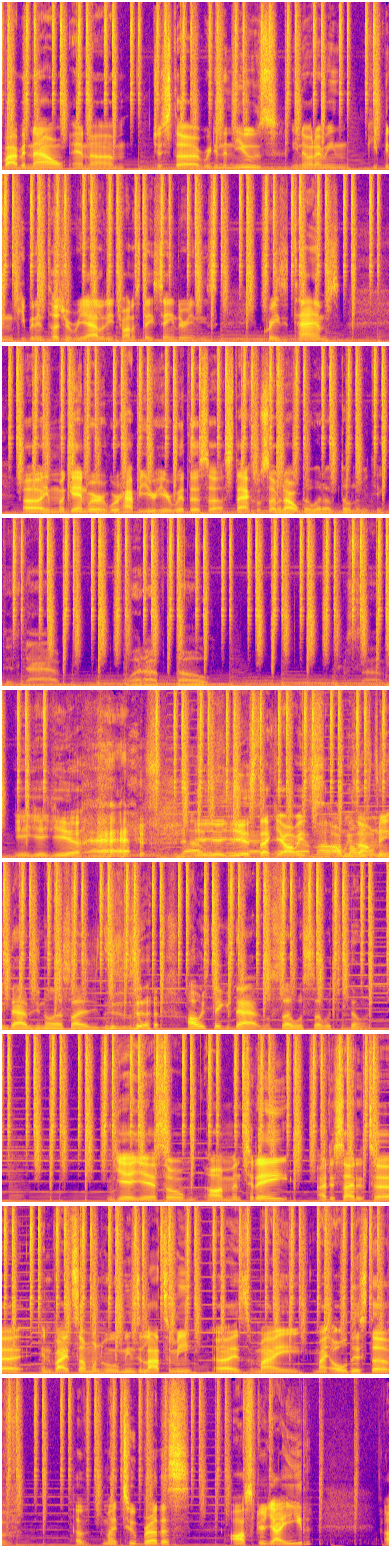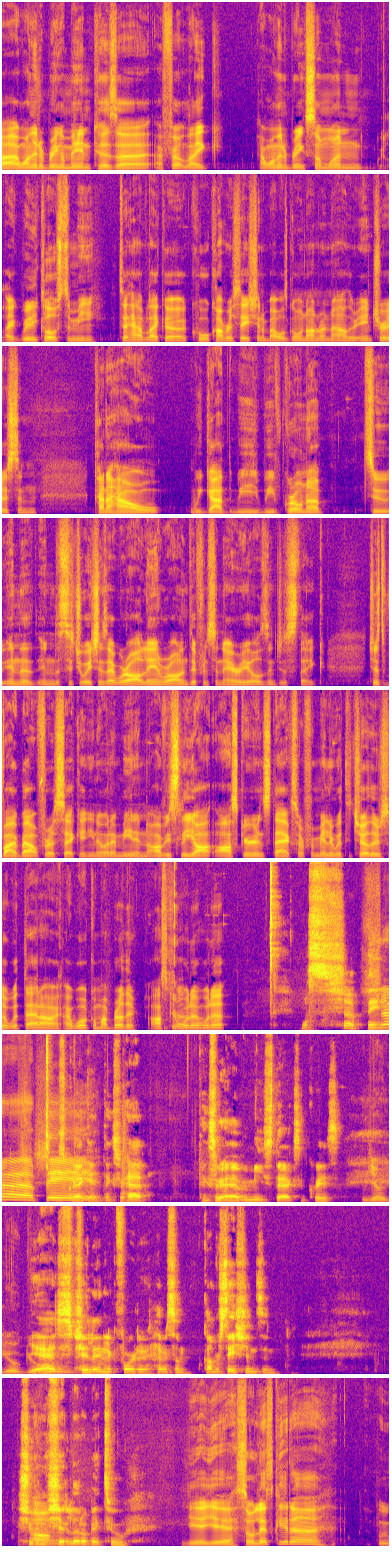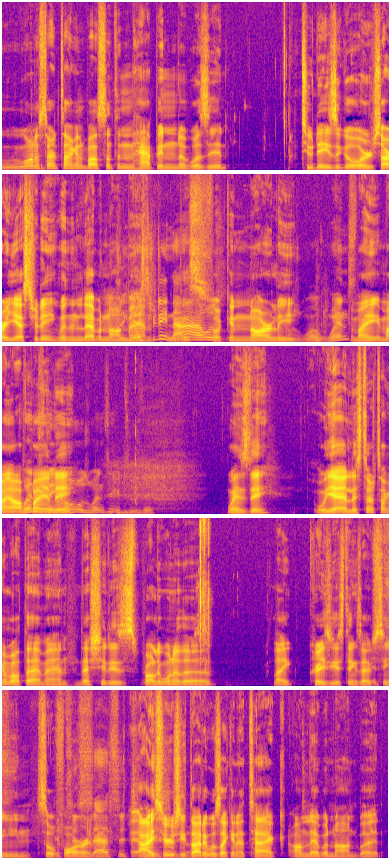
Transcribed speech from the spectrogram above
vibing out and um, just uh, reading the news. You know what I mean? Keeping keeping in touch with reality, trying to stay sane during these crazy times. Uh, and again, we're we're happy you're here with us. Uh, Stacks, what's up, What up, though? What up, though? Let me take this dab. What up, though? What's up? Yeah, yeah, yeah. Nah, Yeah, yeah, yeah, Stack, you always- I'm, always I'm always on taking it. dabs. You know that's why. This is uh, always taking dabs. What's up? What's up? What you doing? Yeah, yeah. So, um, and today I decided to invite someone who means a lot to me. Uh, is my my oldest of of my two brothers, Oscar Yair. Uh, I wanted to bring him in because uh, I felt like I wanted to bring someone like really close to me to have like a cool conversation about what's going on right now, their interests, and kind of how we got we we've grown up to in the in the situations that we're all in. We're all in different scenarios, and just like just vibe out for a second. You know what I mean? And obviously, O- Oscar and Stacks are familiar with each other. So with that, I, I welcome my brother, Oscar. What's up, what up? What up? What's up, thing? What's cracking? Thanks for ha- Thanks for having me, Stacks and Chris. Yo, yo, yo. Yeah, just chilling. Look forward to having some conversations and shooting Um, the shit a little bit too. Yeah, yeah. So let's get uh, we, we want to start talking about something that happened. Uh, was it two days ago or sorry, yesterday? Within Lebanon, man. yesterday? Nah, this it was- fucking gnarly. was, what, Wednesday? Am I am I off by a Wednesday? day? No, it was Wednesday or Tuesday. Wednesday. Well, yeah. Let's start talking about that, man. That shit is probably one of the like craziest things I've It's- seen so far. I seriously bro. thought it was like an attack on Lebanon, but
